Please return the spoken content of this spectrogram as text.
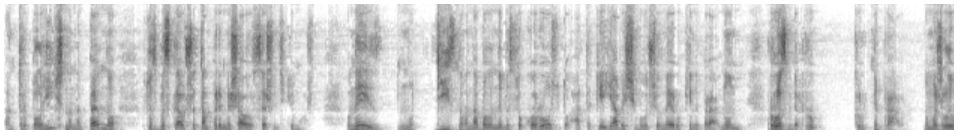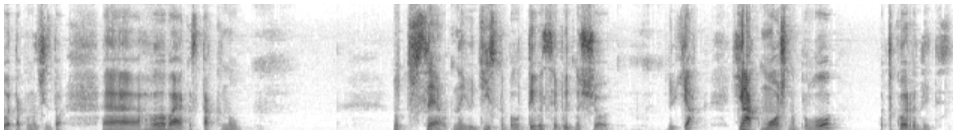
антропологічно, напевно, хтось би сказав, що там перемішало все, що тільки можна. У неї, ну, дійсно, вона була невисокого росту, а таке явище було, що в неї руки неправильні. Ну, розмір рук, рук неправильний. Ну, можливо, так воно чисто. Е, голова якось так, ну... Ну все, от нею дійсно було дивишся, видно, що ну як? Як можна було от такої родитись?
